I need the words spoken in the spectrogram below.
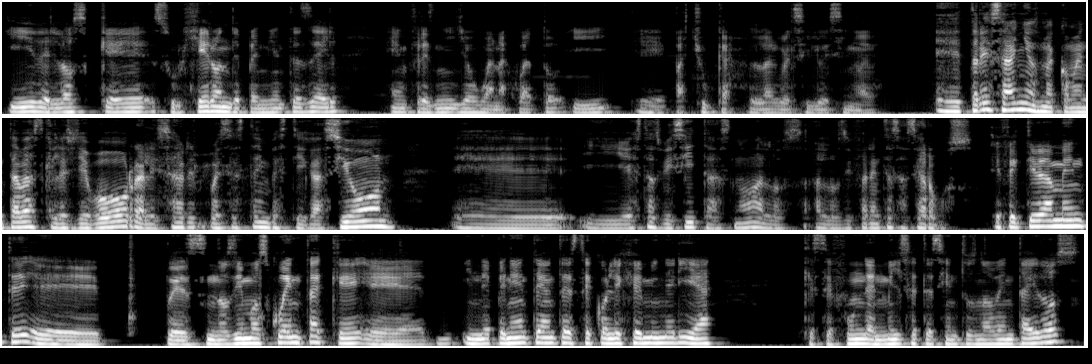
y de los que surgieron dependientes de él en Fresnillo, Guanajuato y eh, Pachuca a lo largo del siglo XIX. tres años me comentabas que les llevó realizar pues esta investigación y estas visitas ¿no? a, los, a los diferentes acervos. Efectivamente, pues nos dimos cuenta que eh, independientemente de este colegio de minería, que se funda en 1792,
